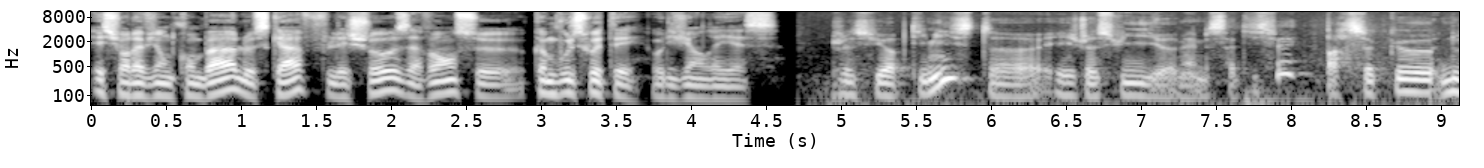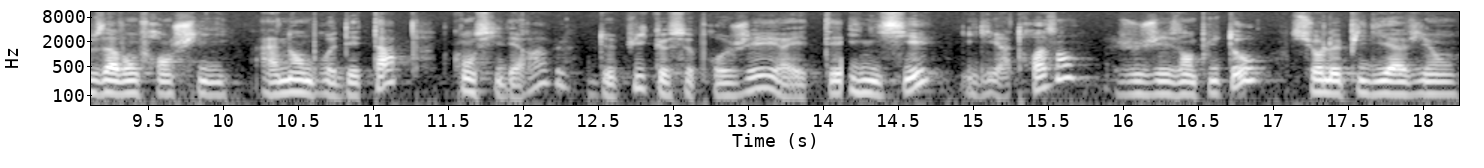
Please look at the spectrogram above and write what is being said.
Et sur l'avion de combat, le SCAF, les choses avancent euh, comme vous le souhaitez, Olivier Andriès. Je suis optimiste euh, et je suis euh, même satisfait parce que nous avons franchi un nombre d'étapes considérables depuis que ce projet a été initié il y a trois ans. Jugez-en plus tôt, sur le pilier avion,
